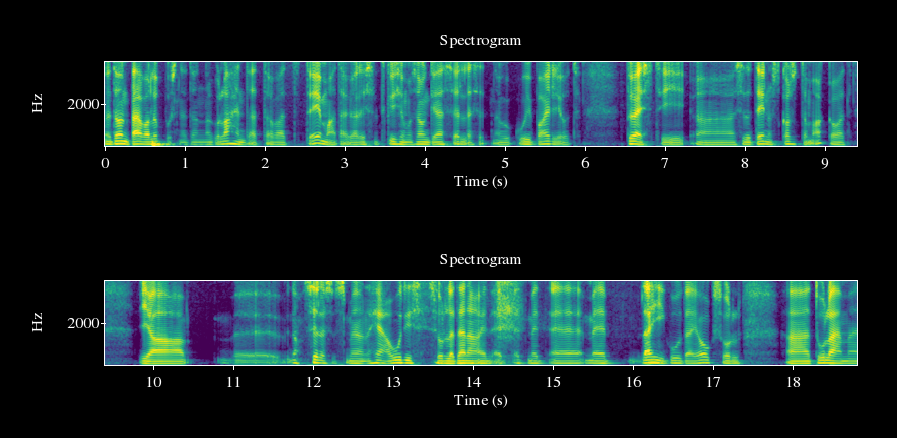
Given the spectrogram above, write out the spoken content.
need on päeva lõpus, need on nagu lahendatavad teemad, aga lihtsalt küsimus ongi jah selles, et nagu kui paljud tõesti äh, seda teenust kasutama hakkavad ja äh, noh, selles suhtes meil on hea uudis sulle täna, et, et me, me lähikuude jooksul äh, Äh, tuleme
